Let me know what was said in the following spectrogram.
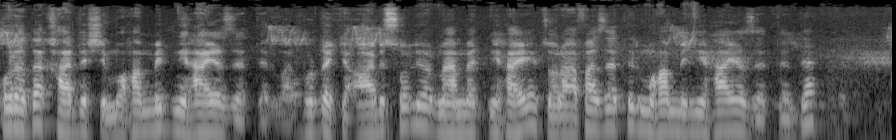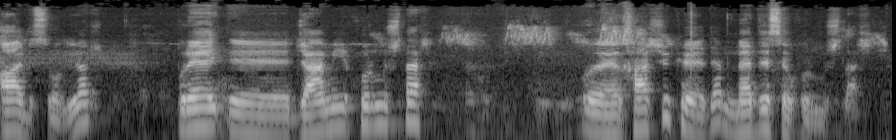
Orada kardeşi Muhammed Nihai Hazretleri var. Buradaki abisi oluyor Mehmet Nihai. Zorafi Hazretleri Muhammed Nihai Hazretleri de abisi oluyor. Buraya e, camiyi kurmuşlar. E, karşı köye de medrese kurmuşlar.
